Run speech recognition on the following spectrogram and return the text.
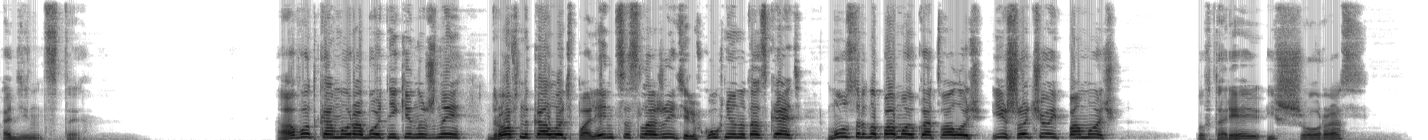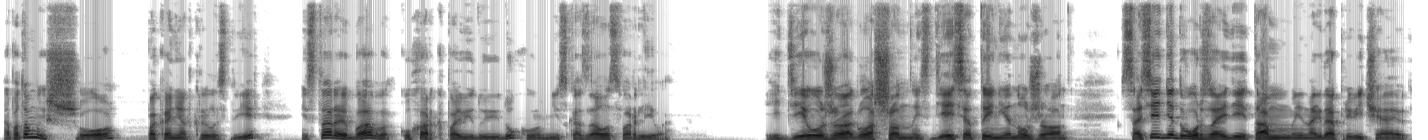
11 «А вот кому работники нужны? Дров наколоть, полениться сложить или в кухню натаскать, мусор на помойку отволочь и шо чё помочь?» Повторяю еще раз, а потом еще, пока не открылась дверь, и старая баба, кухарка по виду и духу, не сказала сварливо. «Иди уже, оглашенный, здесь а ты не нужен. В соседний двор зайди, там иногда привечают.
